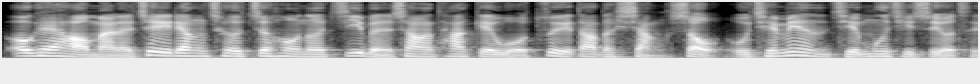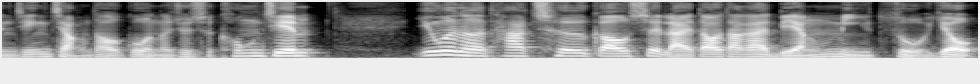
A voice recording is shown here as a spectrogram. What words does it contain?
OK，好，买了这一辆车之后呢，基本上它给我最大的享受，我前面的节目其实有曾经讲到过呢，就是空间，因为呢它车高是来到大概两米左右，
